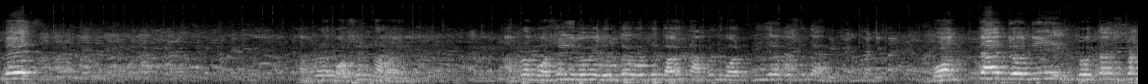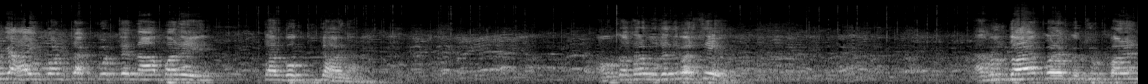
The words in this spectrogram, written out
প্লিজ আপনারা বসেন না, ভাই। আপনারা বসেন, এভাবে লোকটা করতে না আপনারা নিজেরা বসে যান। বক্তা যদি শ্রোতার সঙ্গে আই কন্ট্যাক্ট করতে না পারে, তার বক্তৃতা হয় না। আমার কথাটা বুঝাতে পারছি এখন দয়া করে একটু চুপ করেন।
